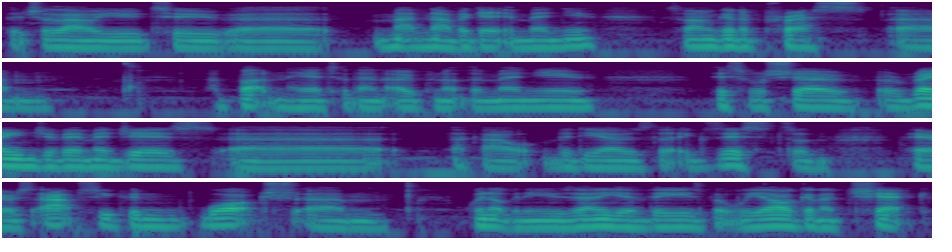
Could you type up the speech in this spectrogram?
which allow you to uh, navigate a menu. So I'm going to press um, a button here to then open up the menu. This will show a range of images uh, about videos that exist on various apps you can watch. Um, we're not going to use any of these, but we are going to check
